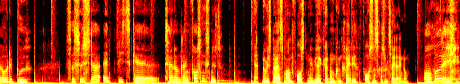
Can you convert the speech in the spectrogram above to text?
otte bud, så synes jeg, at vi skal tage en omgang forskningsnyt. Ja, nu har vi snakket så meget om forskning, men vi har ikke hørt nogle konkrete forskningsresultater endnu. Overhovedet ikke.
